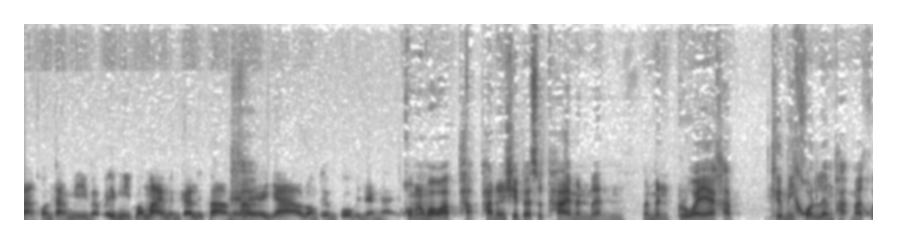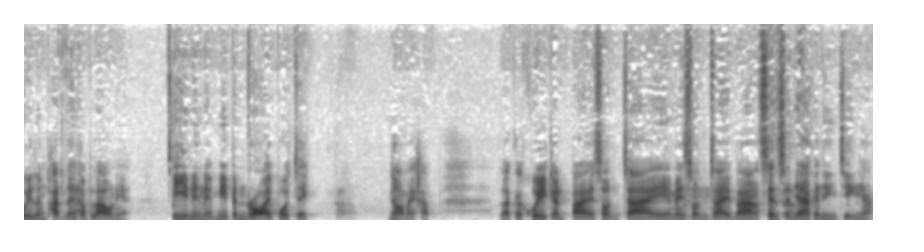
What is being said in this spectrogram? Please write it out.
ต่างคนต่างมีแบบมีเป้าหมายเหมือนกันหรือเปล่าในระยะยาว long term goal เป็นยังไง ผมต้องบอกว่า partnership แต่สุดท้ายมันเหมือนมันเหมือนกรวยอะครับคือมีคนเดินมาคุยเรื่อง partner กับเราเนี่ย ปีหนึ่งเนี่ยมีเป็นร้อยโปรเจกต์งอไหมครับ แล้วก็คุยกันไปสนใจไม่สนใจบ้าง เซ็นสัญญากันจริงๆอะ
